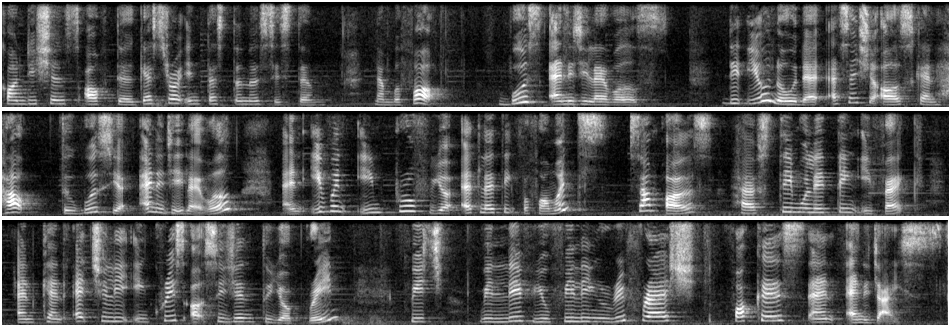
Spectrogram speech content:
conditions of the gastrointestinal system. Number 4. Boost energy levels. Did you know that essential oils can help to boost your energy level and even improve your athletic performance? Some oils have stimulating effect and can actually increase oxygen to your brain which will leave you feeling refreshed, focused and energized.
